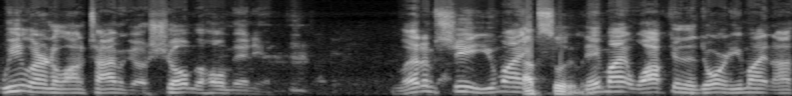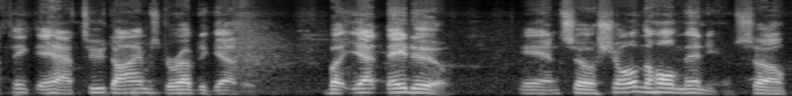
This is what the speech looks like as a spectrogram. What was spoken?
we learned a long time ago. Show them the whole menu. Let them see. You might absolutely. they might walk in the door and you might not think they have two dimes to rub together, but yet they do. And so show them the whole menu. So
